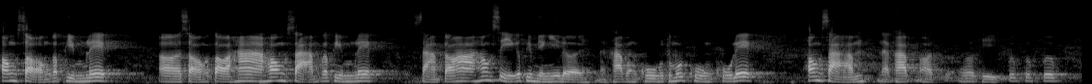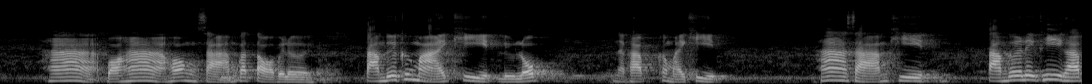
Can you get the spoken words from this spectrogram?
ห้อง2ก็พิมพ์เลขเอ่อสองต่อ 5 ห้อง3ก็พิมพ์เลข 3 ต่อ 5 ห้อง 4 ก็พิมพ์อย่างนี้เลยนะครับของครูสมมติครูครูเลขห้อง3นะครับอ๋อโทษทีปึ๊บปึ๊บปึ๊บ5ป .5 ห้อง 3 ก็ต่อไปเลย ตามด้วยเครื่องหมายขีดหรือลบนะครับ เครื่องหมายขีด 5 3 ขีด ตามด้วยเลขที่ครับ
